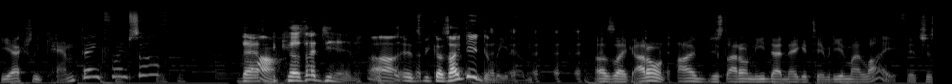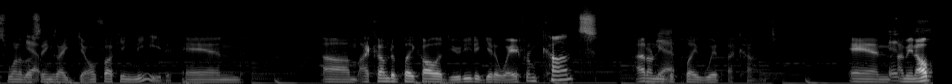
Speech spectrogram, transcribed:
he actually can think for himself." That's Huh. because I did. uh, it's because I did delete him. I was like, I don't, I'm just, I don't need that negativity in my life. It's just one of those Yep. things I don't fucking need. And um, I come to play Call of Duty to get away from cunts. I don't need Yeah. to play with a cunt. And I mean, I'll,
